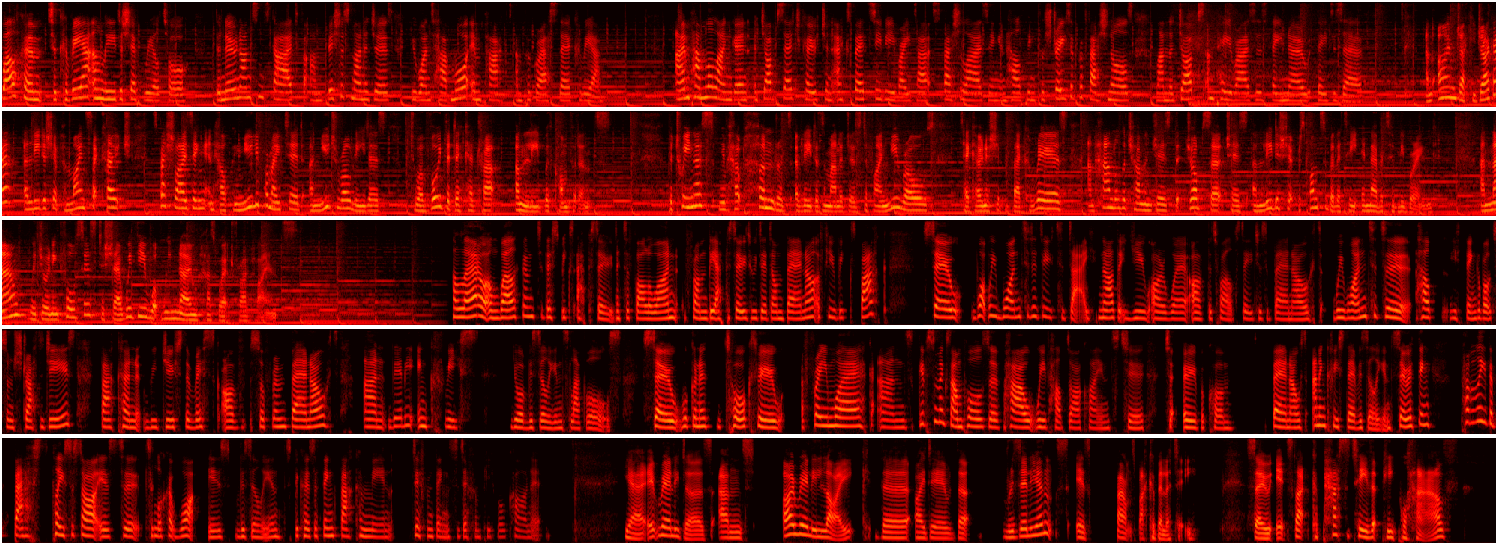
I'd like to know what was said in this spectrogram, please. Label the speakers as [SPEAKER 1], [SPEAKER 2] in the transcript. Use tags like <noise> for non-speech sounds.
[SPEAKER 1] Welcome to Career and Leadership Real Talk, the no nonsense guide for ambitious managers who want to have more impact and progress their career. I'm Pamela Langan, a job search coach and expert CV writer specialising in helping frustrated professionals land the jobs and pay rises they know they deserve.
[SPEAKER 2] And I'm Jacqui Jagger, a leadership and mindset coach specialising in helping newly promoted and new to role leaders to avoid the dickhead trap and lead with confidence. Between us, we've helped hundreds of leaders and managers to find new roles, take ownership of their careers, and handle the challenges that job searches and leadership responsibility inevitably bring. And now we're joining forces to share with you what we know has worked for our clients.
[SPEAKER 1] Hello, and welcome to this week's episode. It's a follow on from the episode we did on burnout a few weeks back. So, what we wanted to do today, now that you are aware of the 12 stages of burnout, we wanted to help you think about some strategies that can reduce the risk of suffering burnout and really increase your resilience levels. So, we're going to talk through a framework and give some examples of how we've helped our clients to to overcome burnout and increase their resilience. So I think probably the best place to start is to to look at what is resilience because I think that can mean different things to different people, can't it?
[SPEAKER 2] Yeah, it really does. And I really like the idea that resilience is bounce back ability. So it's that capacity that people have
